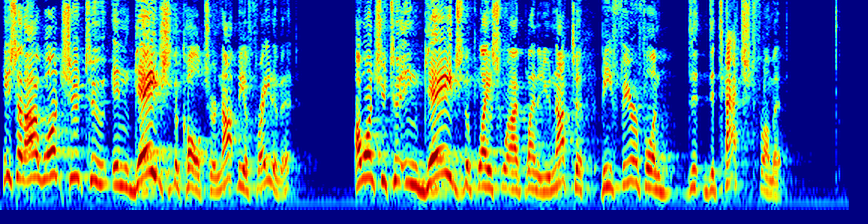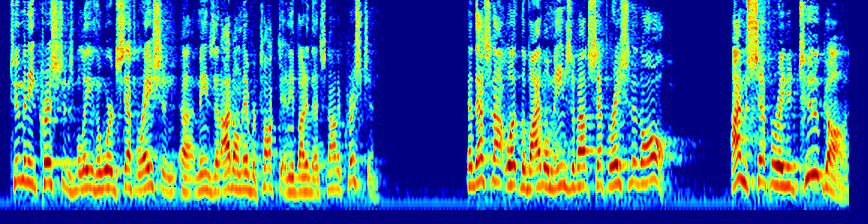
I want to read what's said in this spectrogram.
He said, I want you to engage the culture, not be afraid of it. I want you to engage the place where I planted you, not to be fearful and d- detached from it. Too many Christians believe the word separation uh, means that I don't ever talk to anybody that's not a Christian. And that's not what the Bible means about separation at all. I'm separated to God,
